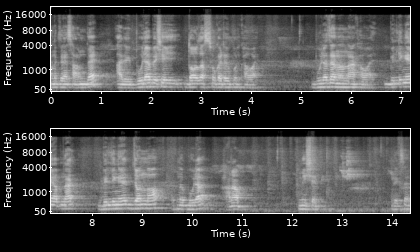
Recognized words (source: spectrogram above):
অনেক জায়গায় সাউন্ড দেয়। আর এই বুড়া বেশি দরজার সোকাটের উপর খাওয়ায়। বুড়া যেন না খাওয়ায়। বিল্ডিংয়ে আপনার, বিল্ডিংয়ের জন্য আপনার বুড়া হারাম। নিষেধ। দেখছেন?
